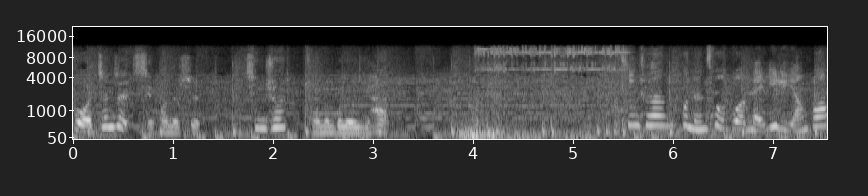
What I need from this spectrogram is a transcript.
做真正喜欢的事，青春才能不留遗憾。青春不能错过每一缕阳光。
